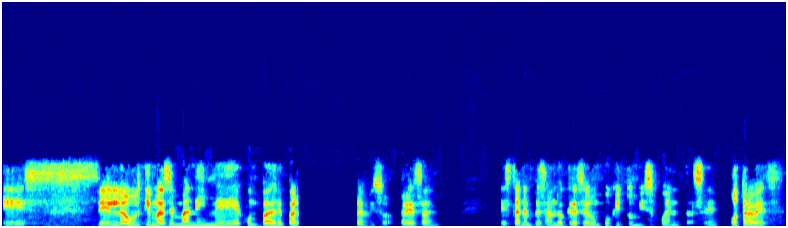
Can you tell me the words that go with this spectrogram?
Es en la última semana y media, compadre, para, mi sorpresa, están empezando a crecer un poquito mis cuentas, ¿eh? otra vez.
